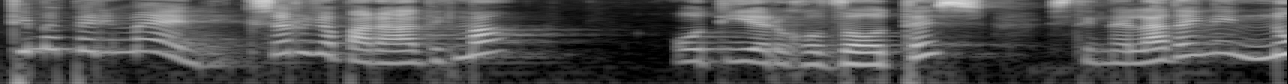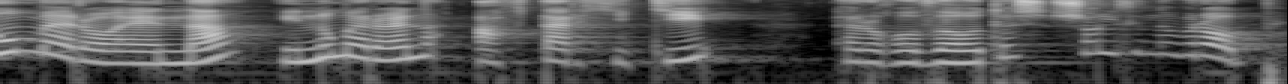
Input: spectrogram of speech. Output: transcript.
τι με περιμένει; Ξέρω, για παράδειγμα, ότι οι εργοδότες στην Ελλάδα είναι η νούμερο ένα, η νούμερο ένα αυταρχικοί εργοδότες σε όλη την Ευρώπη.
